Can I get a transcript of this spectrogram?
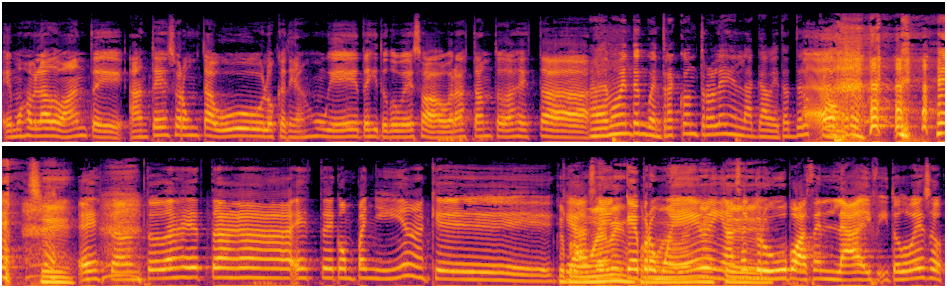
hemos hablado antes. Antes eso era un tabú, los que tenían juguetes y todo eso. Ahora están todas estas... A de momento encuentras controles en las gavetas de los Ah. carros. Sí. Están todas estas este, compañías que, Que que hacen, promueven- que promueven, promueven, y este- hacen grupos, hacen live y todo eso.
